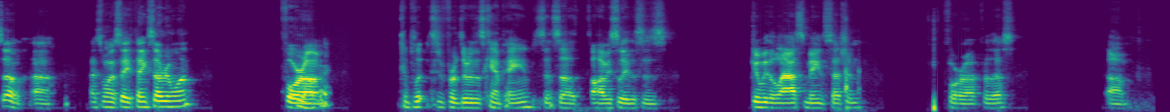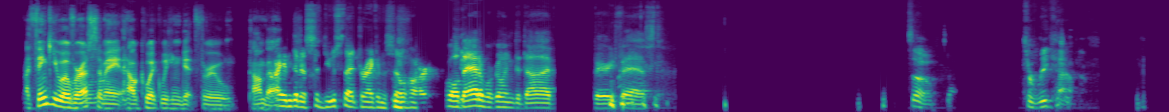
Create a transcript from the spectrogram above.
So, uh, I just want to say thanks everyone for um complete for doing this campaign. Since uh, obviously this is gonna be the last main session for uh for this. Um, I think you overestimate how quick we can get through combat. I am gonna seduce that dragon so hard. Well, that we're going to die very fast. So, to recap,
